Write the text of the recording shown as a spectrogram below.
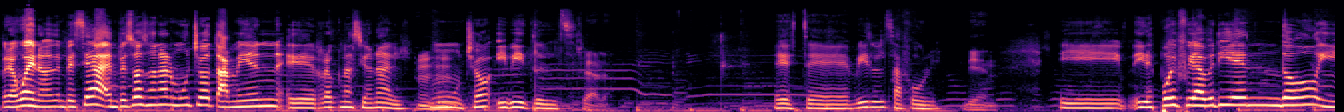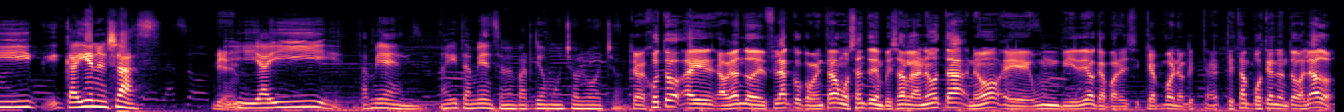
Pero bueno, empecé a, empezó a sonar mucho también eh, rock nacional, Ujú. mucho, y Beatles. Claro. Este, Beatles a full. Bien. Y, y después fui abriendo y, y caí en el jazz. Bien. Y ahí también, ahí también se me partió mucho el bocho. Claro, justo eh, hablando del flaco, comentábamos antes de empezar la nota, ¿no? Eh, un video que apareció, que bueno, que te están posteando en todos lados,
